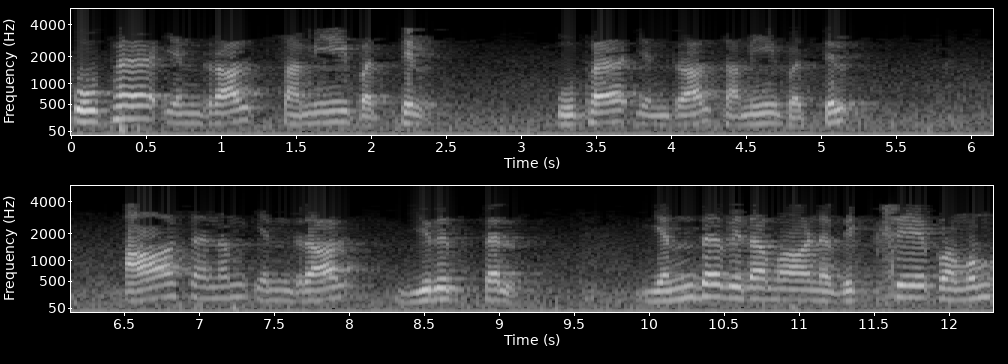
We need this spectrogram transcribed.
உப என்றால் சமீபத்தில். உப என்றால் சமீபத்தில். ஆசனம் என்றால் இருத்தல். எந்த விதமான விக்ஷேபமும்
